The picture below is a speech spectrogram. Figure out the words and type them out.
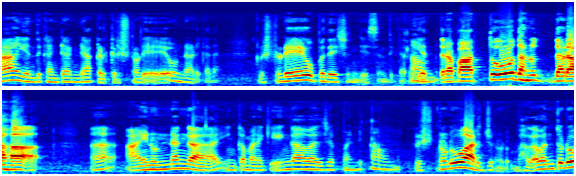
ఆ ఎందుకంటే అండి అక్కడ కృష్ణుడే ఉన్నాడు కదా. కృష్ణుడే ఉపదేశం చేసింది కదా. యద్రపాతో ధనుద్ధర. ఆయన ఉండంగా ఇంకా మనకి ఏం కావాలి చెప్పండి? అవును. కృష్ణుడు అర్జునుడు భగవంతుడు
